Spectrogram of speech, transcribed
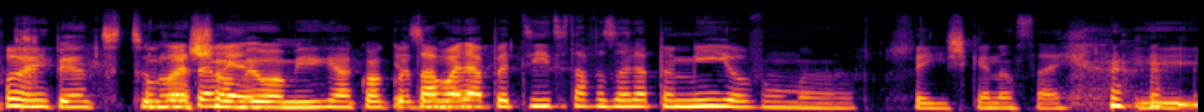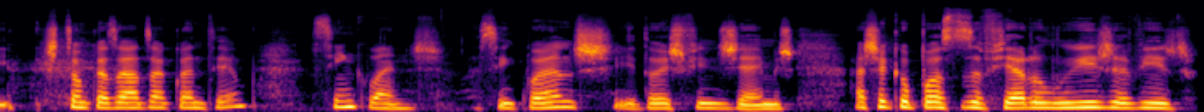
foi, de repente tu não és só meu amigo, há qualquer. Eu estava a olhar para ti, tu estavas a olhar para mim e houve uma faísca, não sei. E estão casados há quanto tempo? Cinco anos. Há cinco anos e dois filhos gêmeos. Acha que eu posso desafiar o Luís a vir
